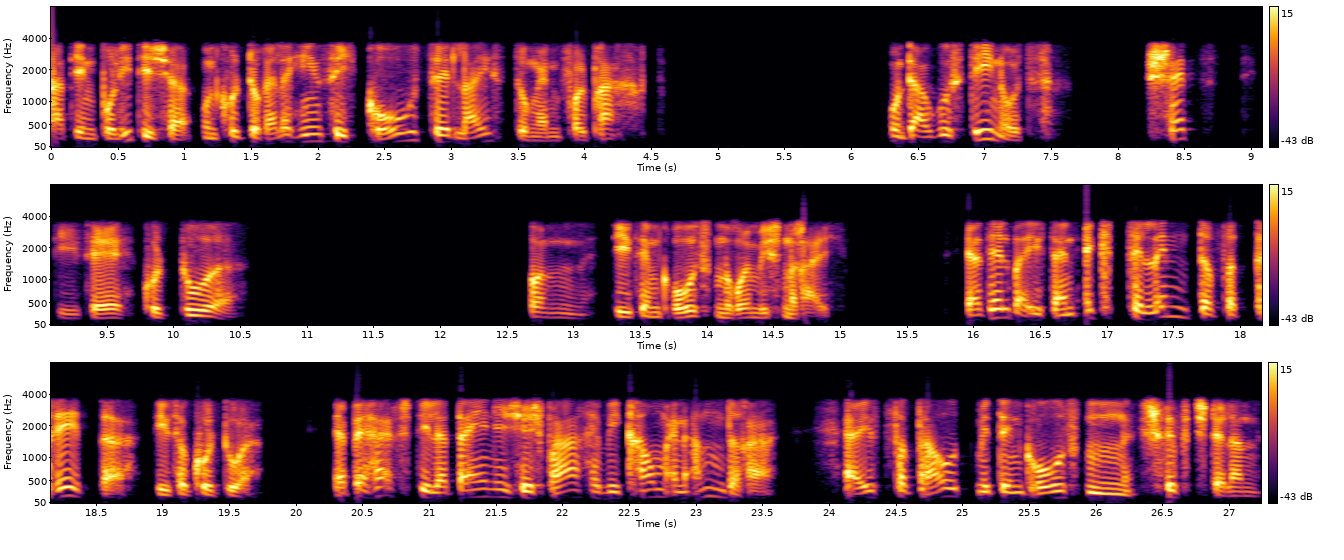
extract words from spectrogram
hat in politischer und kultureller Hinsicht große Leistungen vollbracht. Und Augustinus schätzt diese Kultur von diesem großen römischen Reich. Er selber ist ein exzellenter Vertreter dieser Kultur. Er beherrscht die lateinische Sprache wie kaum ein anderer. Er ist vertraut mit den großen Schriftstellern,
